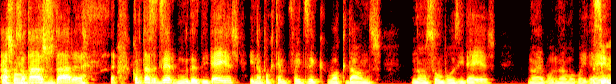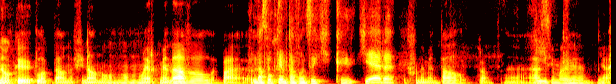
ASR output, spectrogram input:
acho que só está a ajudar a, como estás a dizer, muda de ideias. Ainda há pouco tempo veio dizer que lockdowns não são boas ideias, não é, não é uma boa ideia. Sim, não, que, que lockdown afinal não, não, não é recomendável. Pá, Quando há pouco tempo estavam a dizer que, que, que era. é fundamental. Pronto, ah, há E assim uma. yeah.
